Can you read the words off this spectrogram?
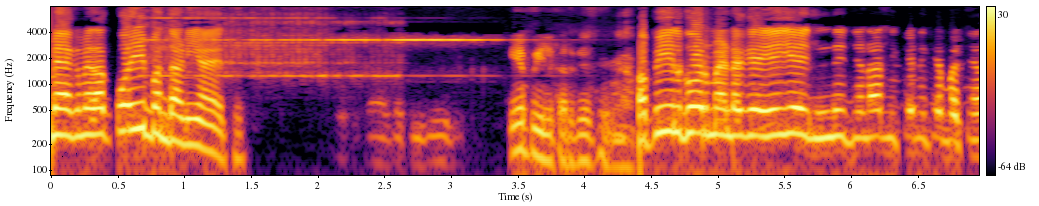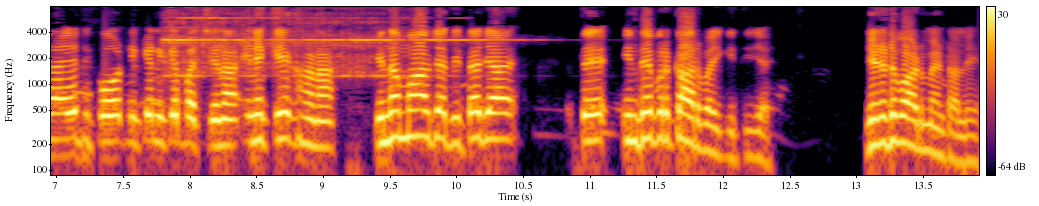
ਮਹਿਕਮੇ ਦਾ ਕੋਈ ਬੰਦਾ ਨਹੀਂ ਆਇਆ ਇੱਥੇ। ਇਹ ਅਪੀਲ ਕਰਕੇ ਅਪੀਲ ਗਵਰਨਮੈਂਟ ਅਗੇ ਇਹ ਹੈ ਜਿਹੜਾ ਨਿੱਕੇ ਨਿੱਕੇ ਬੱਚੇ ਦਾ ਇਹ ਦੇਖੋ, ਨਿੱਕੇ ਨਿੱਕੇ ਬੱਚੇ ਦਾ ਇਹਨੇ ਕੀ ਖਾਣਾ, ਇਹਦਾ ਮੁਆਵਜ਼ਾ ਦਿੱਤਾ ਜਾਏ ਤੇ ਇੰਦੇ ਪਰ ਕਾਰਵਾਈ ਕੀਤੀ ਜਾਏ, ਜਿਹੜੇ ਡਿਪਾਰਟਮੈਂਟ ਵਾਲੇ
